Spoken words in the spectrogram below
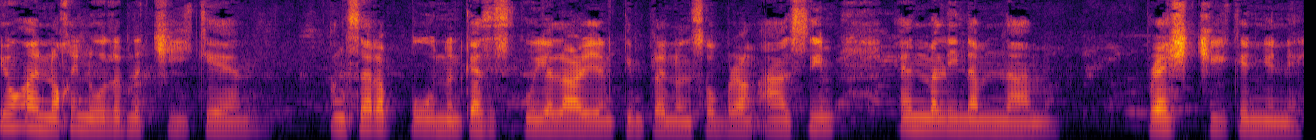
Yung ano, kinulob na chicken. Ang sarap po nun kasi si Kuya Larry ang timpla nun. Sobrang asim and malinamnam. Fresh chicken yun eh.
